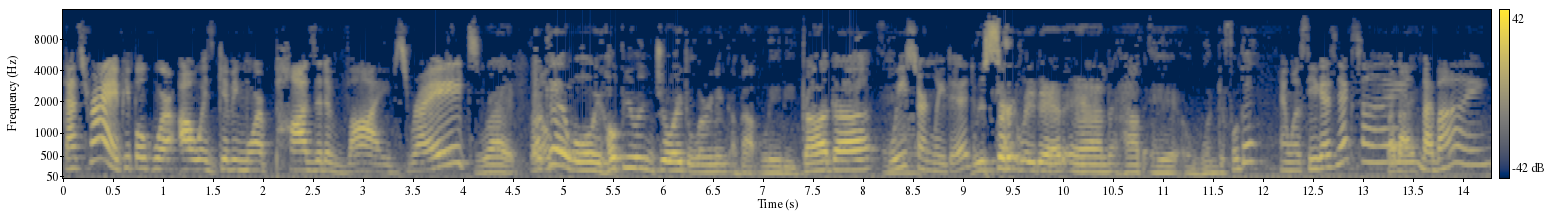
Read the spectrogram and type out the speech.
That's right. People who are always giving more positive vibes, right? Right. Okay, well, we hope you enjoyed learning about Lady Gaga. We certainly did. We certainly did, and have a wonderful day. And we'll see you guys next time. Bye-bye. Bye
